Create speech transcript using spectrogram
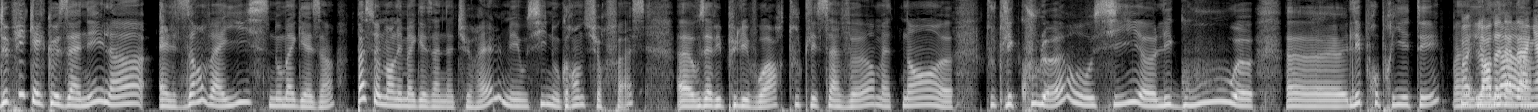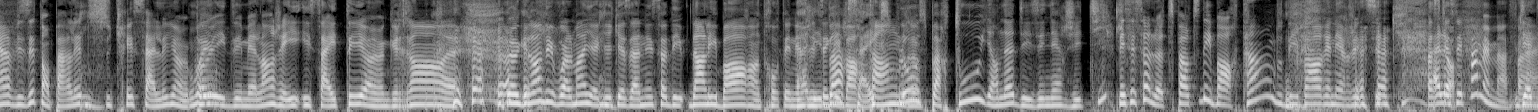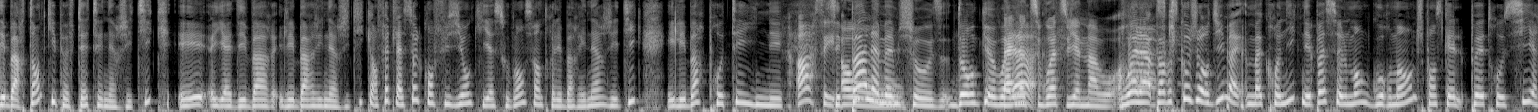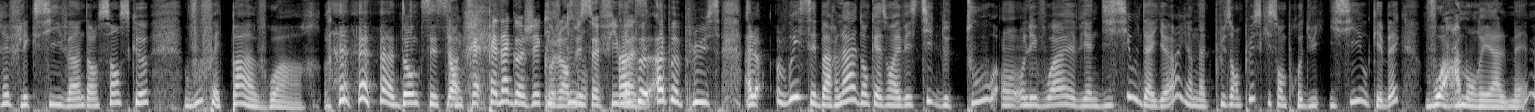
depuis quelques années, là, elles envahissent nos magasins. Pas seulement les magasins naturels, mais aussi nos grandes surfaces. Euh, vous avez pu les voir, toutes les saveurs maintenant, euh, toutes les couleurs aussi, euh, les goûts, euh, euh, les propriétés. Euh, Ouais, lors de ta dernière visite, on parlait du sucré-salé un peu Ouais. et des mélanges et, et ça a été un grand, euh, un grand dévoilement il y a quelques années, ça, des- dans les bars, entre autres Ah, énergétiques, les bars, ça tendres. explose partout. Il y en a des énergétiques. Mais c'est ça, là. Tu parles-tu des bars tendres ou des bars énergétiques? Parce Alors, c'est pas la même affaire. Il y a des barres tendres qui peuvent être énergétiques et il y a des barres, les barres énergétiques. En fait, la seule confusion qu'il y a souvent, c'est entre les barres énergétiques et les barres protéinées. Ah, c'est C'est pas oh. la même chose. Donc euh, Ben voilà. là, tu vois, tu viens de m'avoir. Voilà, parce qu'aujourd'hui, ma, ma chronique n'est pas seulement gourmande, je pense qu'elle peut être aussi réflexive, hein, dans le sens que vous faites pas avoir. donc c'est ça. Donc, pédagogique aujourd'hui, Sophie. un peu, un peu plus. Alors oui, ces barres-là, donc elles ont investi de tout. On, on les voit, elles viennent d'ici ou d'ailleurs. Il y en a de plus en plus qui sont produits ici au Québec, voire à Montréal même,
